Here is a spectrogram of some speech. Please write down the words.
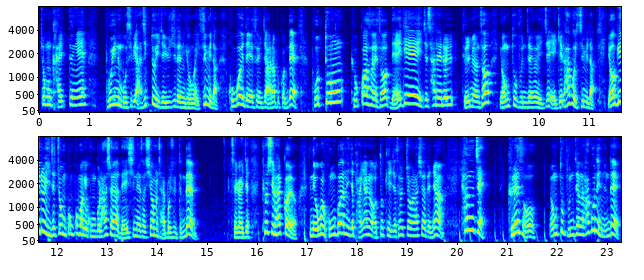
조금 갈등의 보이는 모습이 아직도 이제 유지되는 경우가 있습니다. 그거에 대해서 이제 알아볼 건데 보통 교과서에서 4개의 이제 사례를 들면서 영토 분쟁을 이제 얘기를 하고 있습니다. 여기를 이제 좀 꼼꼼하게 공부를 하셔야 내신에서 시험을 잘 보실 텐데 제가 이제 표시를 할 거예요. 근데 이걸 공부하는 이제 방향을 어떻게 이제 설정을 하셔야 되냐? 현재 그래서 영토 분쟁을 하고는 있는데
